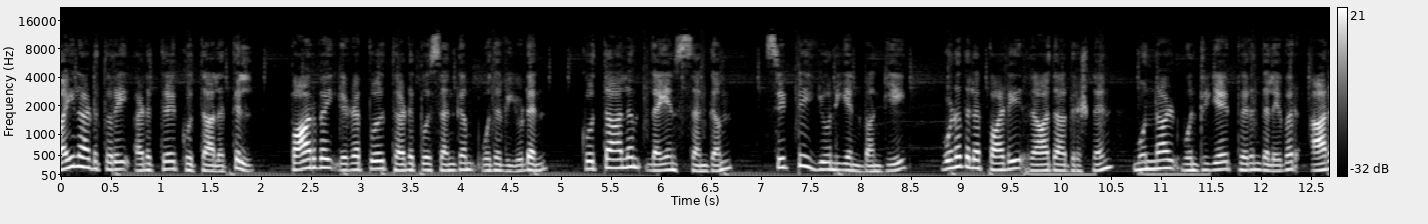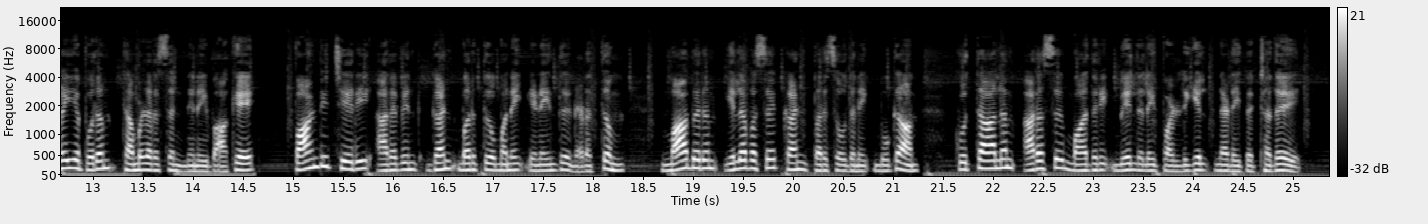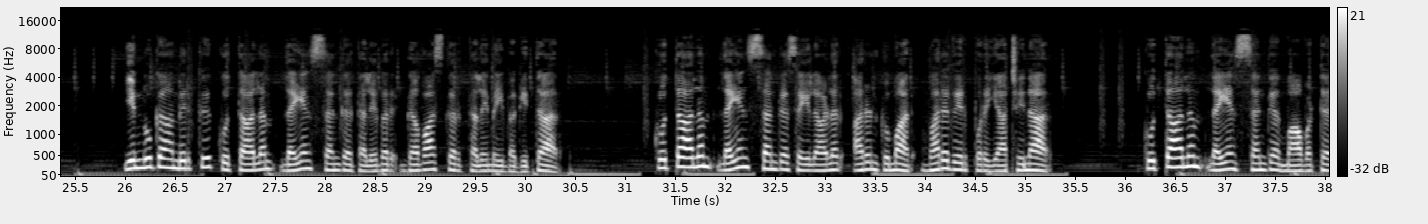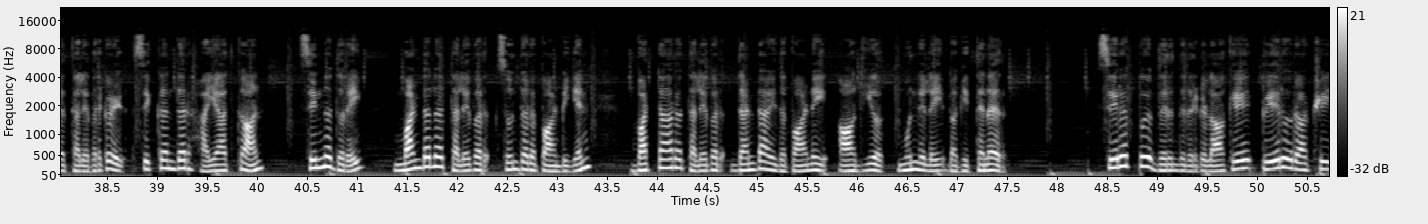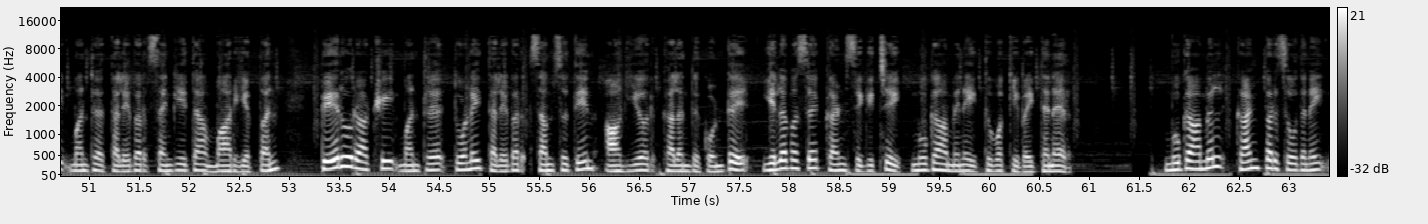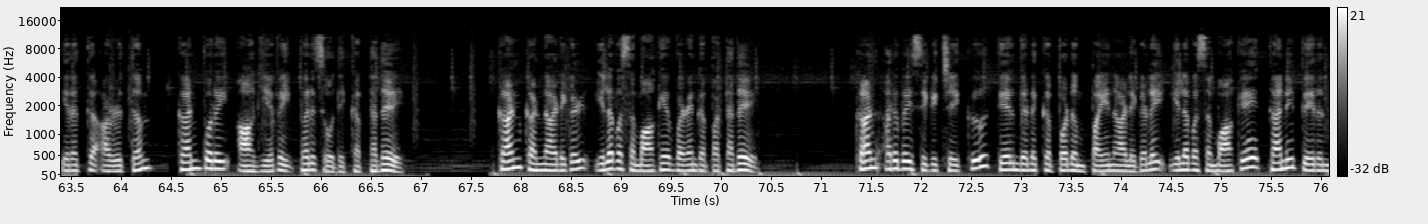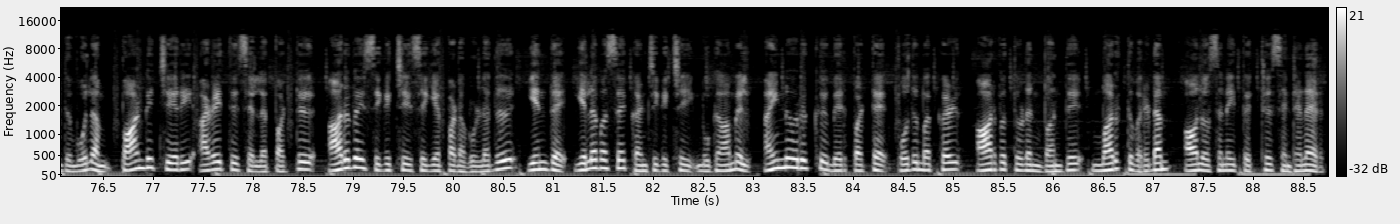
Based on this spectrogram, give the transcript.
மயிலாடுதுறை அடுத்த குத்தாலத்தில் பார்வை இழப்பு தடுப்பு சங்கம் உதவியுடன் குத்தாலம் லயன்ஸ் சங்கம் சிட்டி யூனியன் வங்கி குணதலப்பாடி ராதாகிருஷ்ணன் முன்னாள் ஒன்றிய பெருந்தலைவர் அரையபுரம் தமிழரசன் நினைவாக பாண்டிச்சேரி அரவிந்த் கண் மருத்துவமனை இணைந்து நடத்தும் மாபெரும் இலவச கண் பரிசோதனை முகாம் குத்தாலம் அரசு மாதிரி மேல்நிலைப் பள்ளியில் நடைபெற்றது. இம்முகாமிற்கு குத்தாலம் லயன்ஸ் சங்க தலைவர் கவாஸ்கர் தலைமை வகித்தார். குத்தாலம் லயன்ஸ் சங்க செயலாளர் அருண்குமார் வரவேற்புரையாற்றினார். குத்தாலம் லயன்ஸ் சங்க மாவட்ட தலைவர்கள் சிக்கந்தர் ஹயாத் கான் சின்னதுரை மண்டல தலைவர் சுந்தரபாண்டியன் வட்டார தலைவர் தண்டாயுதபாணி ஆகியோர் முன்னிலை வகித்தனர். சிறப்பு விருந்தினர்களாக பேரூராட்சி மன்ற தலைவர் சங்கீதா மாரியப்பன் பேரூராட்சி மன்ற துணைத் தலைவர் சம்சுதீன் ஆகியோர் கலந்து கொண்டு இலவச கண் சிகிச்சை முகாமினை துவக்கி வைத்தனர். முகாமில் கண் பரிசோதனை இரத்த அழுத்தம் கண்புரை ஆகியவை பரிசோதிக்கப்பட்டது. கண் கண்ணாடிகள் இலவசமாக வழங்கப்பட்டது. கண் அறுவை சிகிச்சைக்கு தேர்ந்தெடுக்கப்படும் பயனாளிகளை இலவசமாக தனி பேருந்து மூலம் பாண்டிச்சேரி அழைத்து செல்லப்பட்டு அறுவை சிகிச்சை செய்யப்பட உள்ளது. இந்த இலவச கண் சிகிச்சை முகாமில் ஐநூறுக்கு மேற்பட்ட பொதுமக்கள் ஆர்வத்துடன் வந்து மருத்துவரிடம் ஆலோசனை பெற்று சென்றனர்.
